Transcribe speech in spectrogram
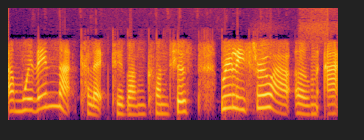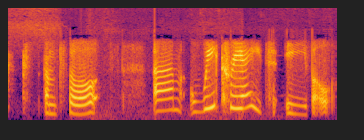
And within that collective unconscious really through our own acts and thoughts um, we create evil.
